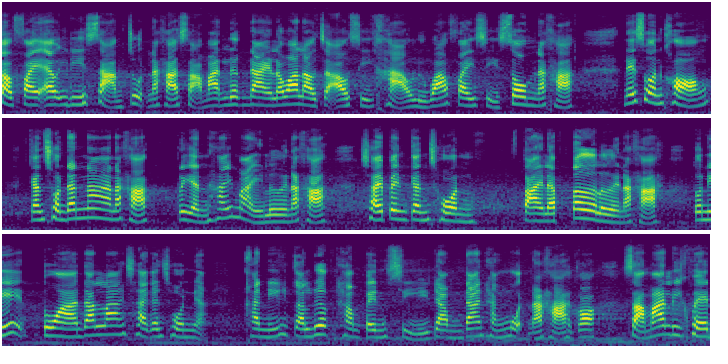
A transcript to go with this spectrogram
กับไฟ LED 3 จุดนะคะ สามารถเลือกได้แล้วว่าเราจะเอาสีขาวหรือว่าไฟสีส้มนะคะ ในส่วนของกันชนด้านหน้านะคะ เปลี่ยนให้ใหม่เลยนะคะ ใช้เป็นกันชนสไตล์แรปเตอร์เลยนะคะ ตัวนี้ตัวด้านล่างชายกันชนเนี่ยคันนี้จะเลือกทำเป็นสีดำด้านทั้งหมดนะคะ ก็สามารถรีเควส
